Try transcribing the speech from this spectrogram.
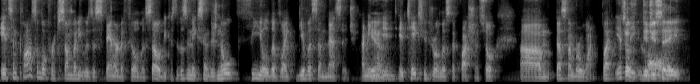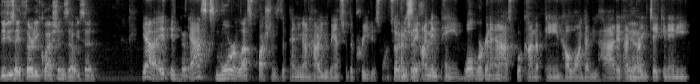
it's impossible for somebody who's a spammer to fill this out because it doesn't make sense. There's no field of like, give us a message. I mean, yeah. it, it, takes you through a list of questions. So um, that's number one. But if so, did call, you say did you say 30 questions? Is that what you said? Yeah, it, it yeah. asks more or less questions depending on how you've answered the previous one. So if you say I'm in pain, well, we're going to ask what kind of pain, how long have you had it, have, yeah. are you taking any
